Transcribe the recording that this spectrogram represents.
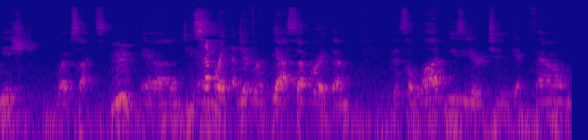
niche websites Mm. and You can and separate them. different yeah separate them it's a lot easier to get found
